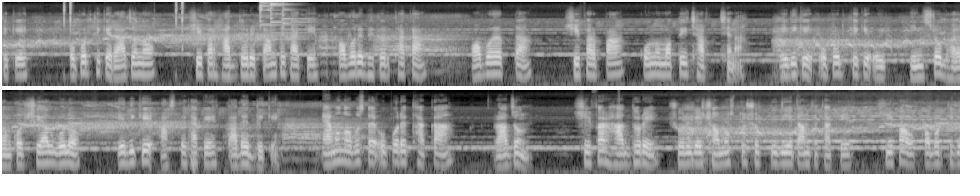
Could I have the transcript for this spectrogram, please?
থেকে ওপর থেকে রাজনও শিফার হাত ধরে টানতে থাকে। কবরের ভেতর থাকা অবয়বটা শিফার পা কোনো মতেই ছাড়ছে না। এদিকে ওপর থেকে ওই হিংস্র ভয়ঙ্কর শিয়ালগুলো এদিকে আসতে থাকে তাদের দিকে। এমন অবস্থায় উপরে থাকা রাজন শিফার হাত ধরে শরীরের সমস্ত শক্তি দিয়ে টানতে থাকে। শিফাও কবর থেকে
